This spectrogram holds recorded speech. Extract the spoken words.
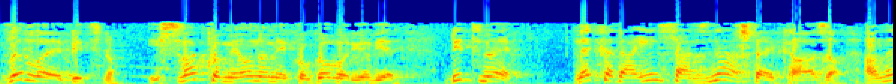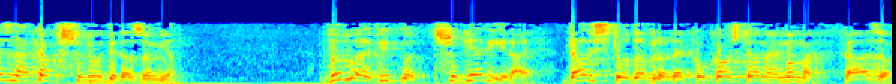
vrlo je bitno i svakome onome ko govori o vjeri, bitno je nekada insan zna šta je kazao, ali ne zna kako su ljudi razumjeli. Vrlo je bitno, sugeriraj. Da li si to dobro rekao? Kao što je onaj momak kazao.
